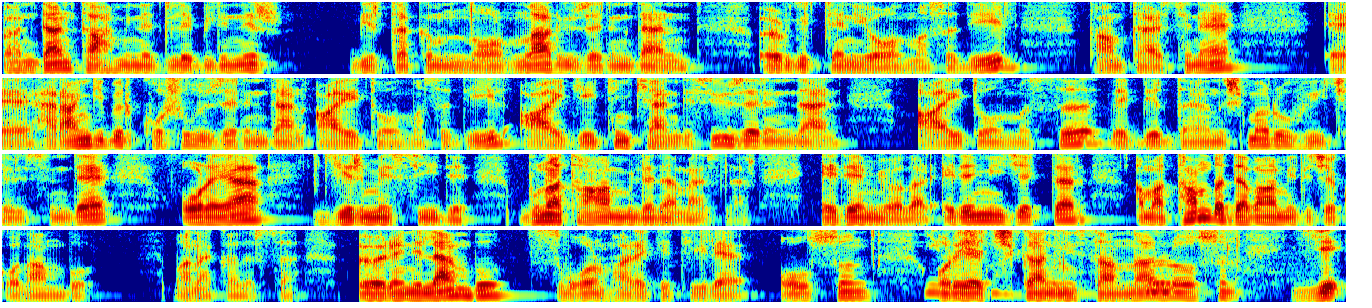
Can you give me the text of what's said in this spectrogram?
önden tahmin edilebilir bir takım normlar üzerinden örgütleniyor olması değil, tam tersine e, herhangi bir koşul üzerinden ait olması değil, aidiyetin kendisi üzerinden ait olması ve bir dayanışma ruhu içerisinde oraya girmesiydi. Buna tahammül edemezler, edemiyorlar, edemeyecekler ama tam da devam edecek olan bu bana kalırsa. Öğrenilen bu swarm hareketiyle olsun, oraya çıkan insanlarla olsun. Ye-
